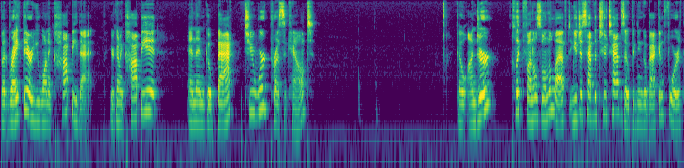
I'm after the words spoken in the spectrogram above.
but right there, you want to copy that. You're going to copy it and then go back to your WordPress account. Go under ClickFunnels on the left. You just have the two tabs open. You can go back and forth.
